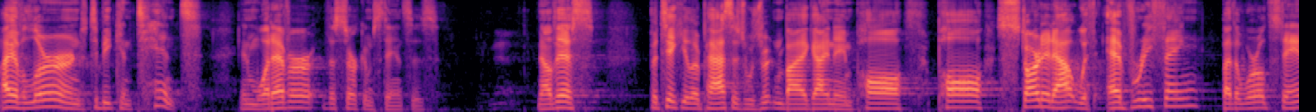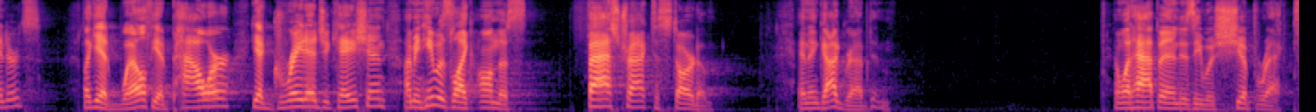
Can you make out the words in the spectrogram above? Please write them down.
I have learned to be content in whatever the circumstances. Now this particular passage was written by a guy named Paul. Paul started out with everything by the world's standards. Like he had wealth, he had power, he had great education. I mean, he was like on the fast track to stardom. And then God grabbed him and what happened is he was shipwrecked.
